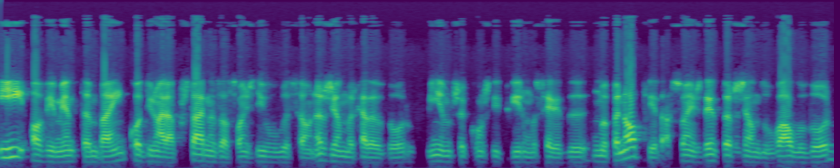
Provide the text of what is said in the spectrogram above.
e, obviamente, também continuar a apostar nas ações de divulgação na região do Mercado do Douro. Vínhamos a constituir uma série de, uma panóplia de ações dentro da região do Val do Douro,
